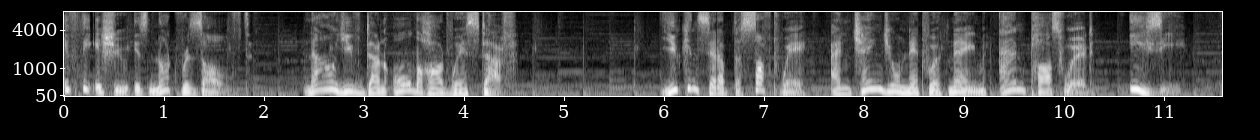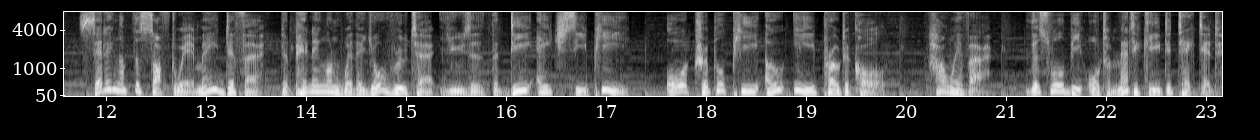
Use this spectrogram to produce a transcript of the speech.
if the issue is not resolved. Now you've done all the hardware stuff. You can set up the software and change your network name and password. Easy. Setting up the software may differ depending on whether your router uses the DHCP or Triple PoE protocol. However, this will be automatically detected.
